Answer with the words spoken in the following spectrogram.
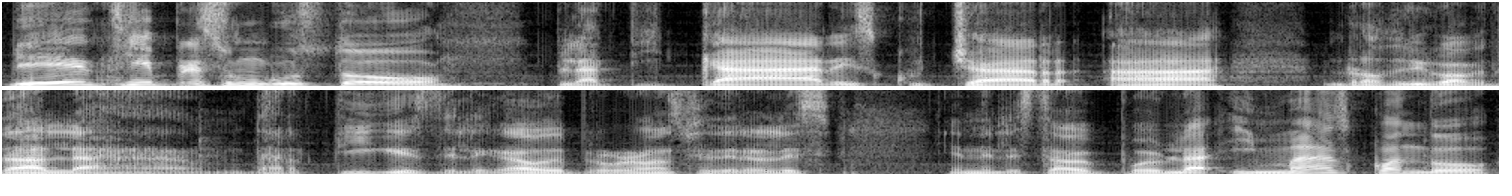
Bien, siempre es un gusto platicar, escuchar a Rodrigo Abdala D'Artigues, delegado de programas federales en el estado de Puebla, y más cuando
